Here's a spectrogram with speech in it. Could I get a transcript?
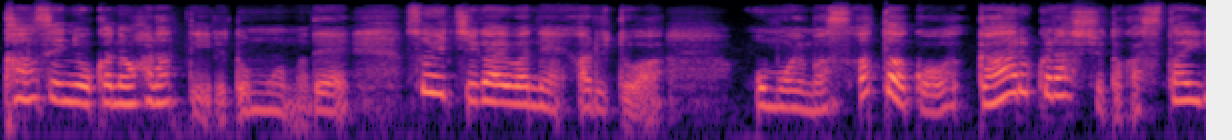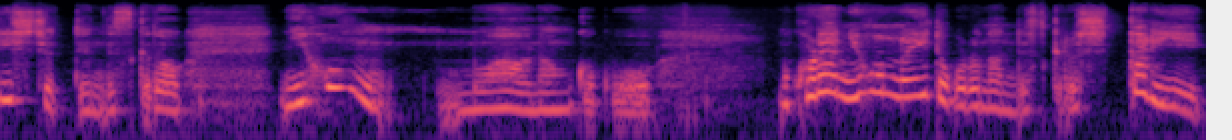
歓声にお金を払っていると思うので、そういう違いはね、あるとは思います。あとはこう、ガールクラッシュとかスタイリッシュって言うんですけど、日本はなんかこう、これは日本のいいところなんですけど、しっかり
